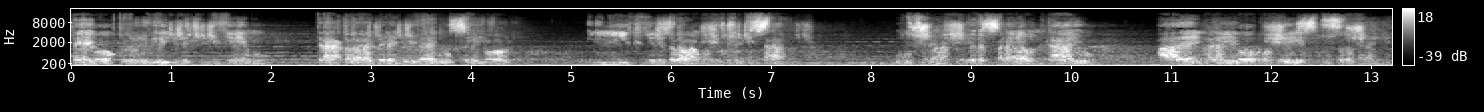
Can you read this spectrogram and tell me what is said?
Tego, który wyjdzie przeciw niemu, traktować będzie według swej woli i nikt nie zdoła mu się przeciwstawić. Utrzyma się we wspaniałym kraju, a ręka jego posieje spustoszenie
